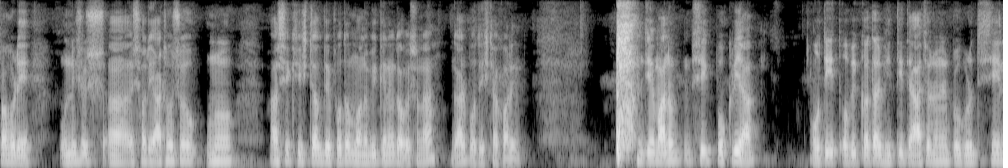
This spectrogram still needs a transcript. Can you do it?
শহরে উনিশশো সরি আঠারোশো উনআশি খ্রিস্টাব্দে প্রথম মনোবিজ্ঞানের গবেষণাগার প্রতিষ্ঠা করেন। যে মানসিক প্রক্রিয়া অতীত অভিজ্ঞতার ভিত্তিতে আচরণের প্রগতিশীল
